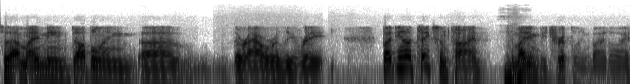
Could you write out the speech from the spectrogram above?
So that might mean doubling uh, their hourly rate. But you know, it takes some time. Mm-hmm. It might even be tripling, by the way.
